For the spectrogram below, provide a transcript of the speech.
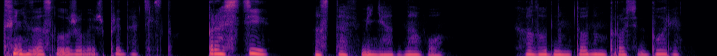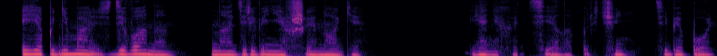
Ты не заслуживаешь предательства. Прости, оставь меня одного. Холодным тоном просит Боря, и я поднимаюсь с дивана на деревеневшие ноги. Я не хотела причинить тебе боль.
